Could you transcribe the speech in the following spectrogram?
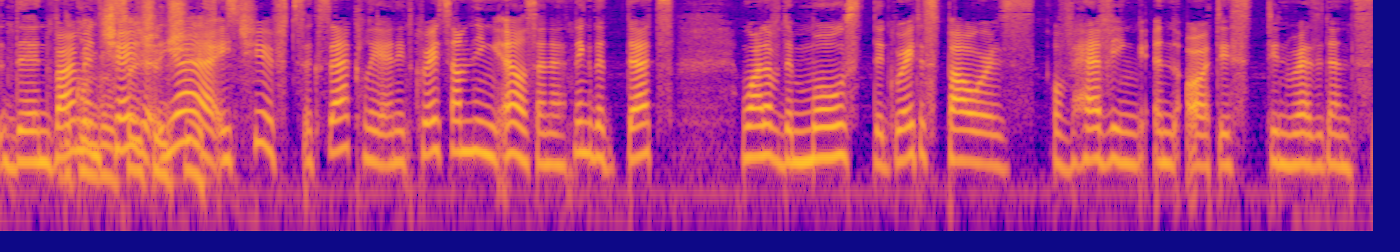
the, the environment the changes. Yeah, shifts. it shifts exactly, and it creates something else. And I think that that's one of the most, the greatest powers of having an artist in residence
